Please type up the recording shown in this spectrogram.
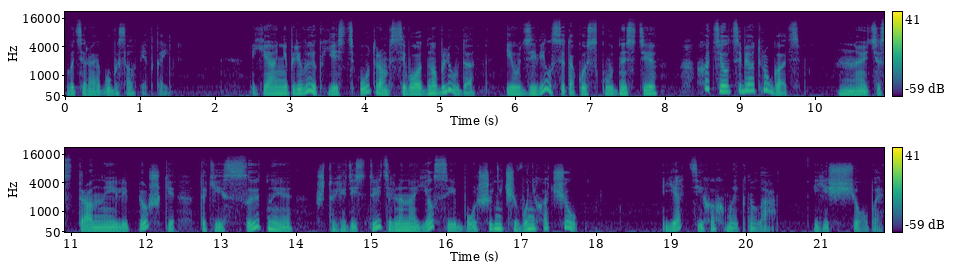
вытирая губы салфеткой. Я не привык есть утром всего одно блюдо и удивился такой скудности. Хотел тебя отругать. Но эти странные лепешки такие сытные, что я действительно наелся и больше ничего не хочу. Я тихо хмыкнула. Еще бы.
